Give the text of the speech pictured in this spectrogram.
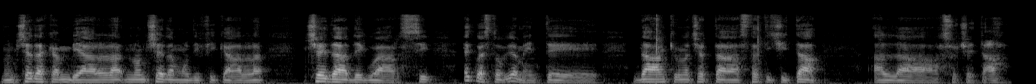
non c'è da cambiarla, non c'è da modificarla, c'è da adeguarsi e questo ovviamente dà anche una certa staticità alla società.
